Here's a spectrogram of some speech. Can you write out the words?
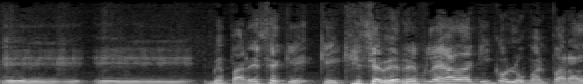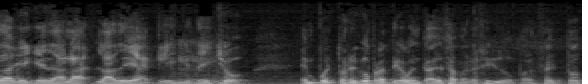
eh, eh, me parece que, que, que se ve reflejada aquí con lo mal parada que queda la, la DEA, que, que de hecho en Puerto Rico prácticamente ha desaparecido, para efectos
